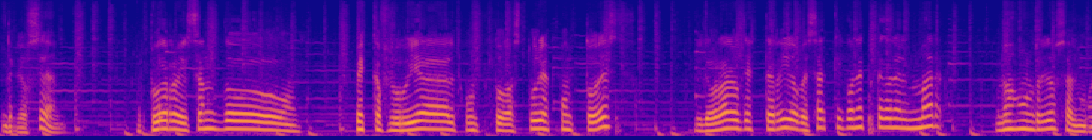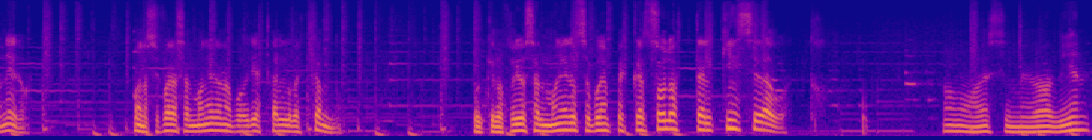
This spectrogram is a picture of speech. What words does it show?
del océano. Estuve revisando pescafluvial.asturias.es y lo raro que este río, a pesar que conecta con el mar, no es un río salmonero. Bueno, si fuera salmonero no podría estarlo pescando. Porque los ríos salmoneros se pueden pescar solo hasta el 15 de agosto. Vamos a ver si me va bien.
